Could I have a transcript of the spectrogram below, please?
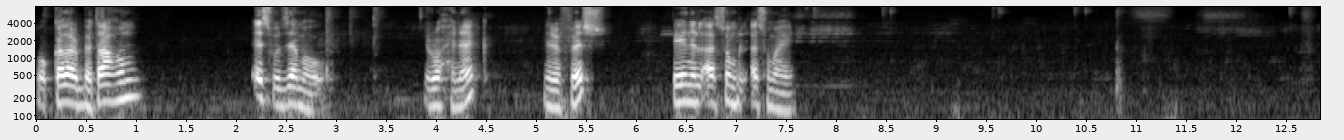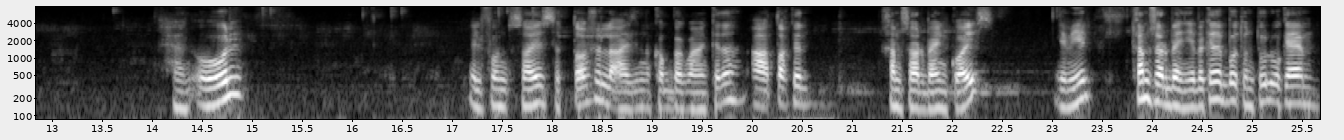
وال color بتاعهم أسود زي ما هو. نروح هناك ن refresh. فين الأسهم الأسهم اهي هنقول ال font size 16 لا عايزين نكبر عن كده. أعتقد 45 كويس. جميل. 45 يبقى كده ال button طوله كام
